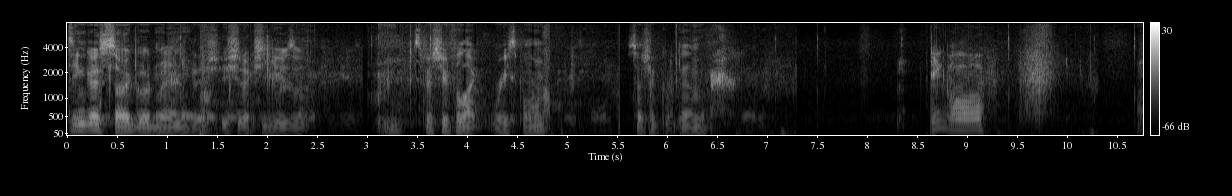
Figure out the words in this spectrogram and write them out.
Dingo's so good, man. You should- You should actually use it. Especially for like respawn. Such a good gun. Dingo.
